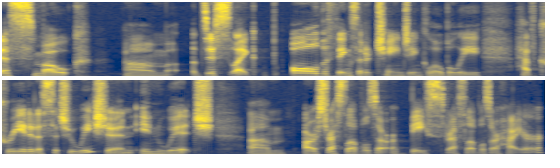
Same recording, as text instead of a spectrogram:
the smoke. Um, just like all the things that are changing globally have created a situation in which um, our stress levels are, our base stress levels are higher.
